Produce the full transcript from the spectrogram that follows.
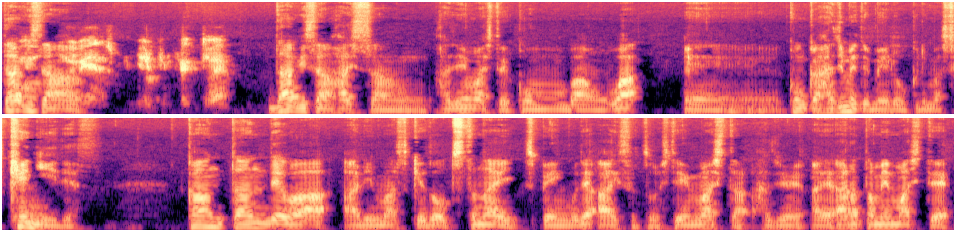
ダビさ Muy ん、bien, español perfecto, ¿eh? ダビさん、ハシさん、はじめまして、こんばんは。えー今回初めてメールを送ります。ケニーです。簡単ではありますけど、拙いスペイン語で挨拶をしてみました。はじめ、改めまして、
